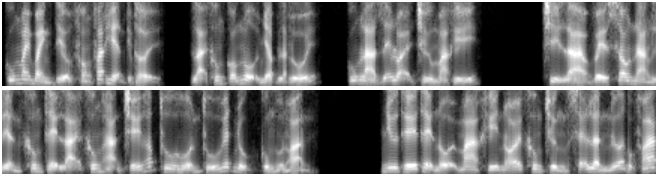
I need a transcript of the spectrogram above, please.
Cũng may bành tiểu phong phát hiện kịp thời, lại không có ngộ nhập lạc lối, cũng là dễ loại trừ ma khí. Chỉ là về sau nàng liền không thể lại không hạn chế hấp thu hồn thú huyết nhục cùng hồn hoàn. Như thế thể nội ma khí nói không chừng sẽ lần nữa bộc phát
